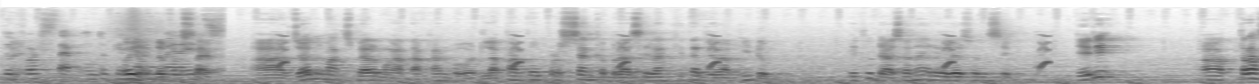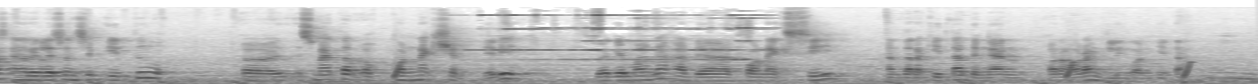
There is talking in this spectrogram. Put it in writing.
the first step untuk kita oh, iya, the first step. Uh, John Maxwell mengatakan bahwa 80% keberhasilan kita dalam hidup itu dasarnya relationship. Jadi uh, trust and relationship itu uh, is matter of connection. Jadi bagaimana ada koneksi antara kita dengan orang-orang di lingkungan kita. Hmm.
